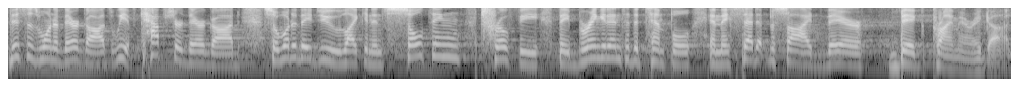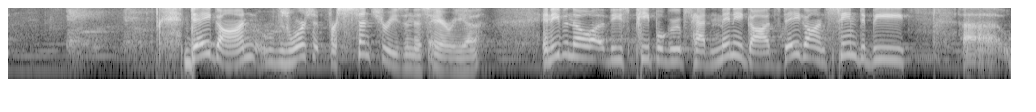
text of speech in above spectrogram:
This is one of their gods. We have captured their God. So what do they do? Like an insulting trophy, they bring it into the temple and they set it beside their big primary God. Dagon was worshipped for centuries in this area. And even though these people groups had many gods, Dagon seemed to be uh,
